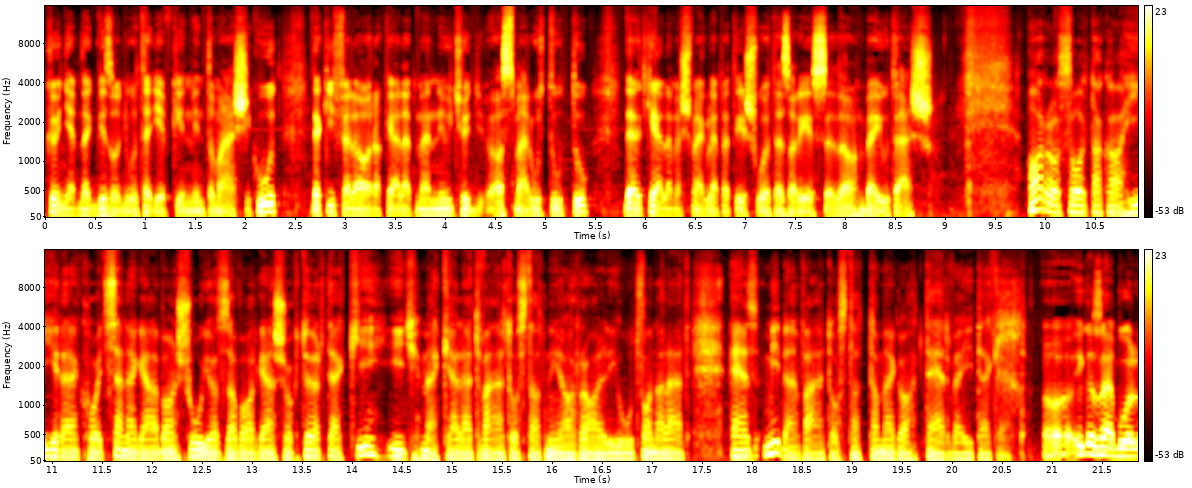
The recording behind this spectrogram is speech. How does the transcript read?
könnyebbnek bizonyult egyébként, mint a másik út, de kifele arra kellett menni, úgyhogy azt már úgy tudtuk, de egy kellemes meglepetés volt ez a rész, ez a bejutás. Arról szóltak a hírek, hogy Szenegálban súlyos zavargások törtek ki, így meg kellett változtatni a ralli útvonalát. Ez miben változtatta meg a terveiteket? A, igazából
